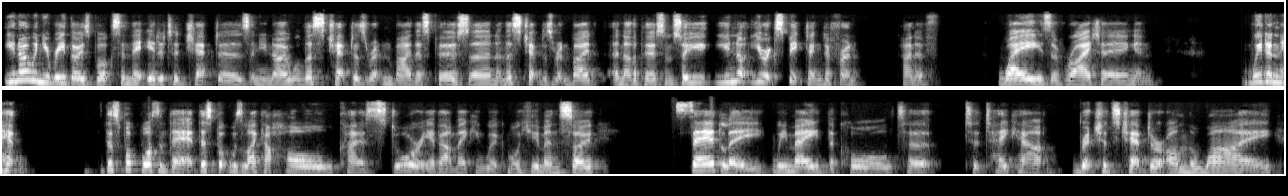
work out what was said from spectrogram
you know when you read those books and they're edited chapters and you know well this chapter's written by this person and this chapter's written by another person. So you you know you're expecting different kind of ways of writing and we didn't have this book wasn't that. This book was like a whole kind of story about making work more human. So sadly we made the call to to take out richard's chapter on the why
